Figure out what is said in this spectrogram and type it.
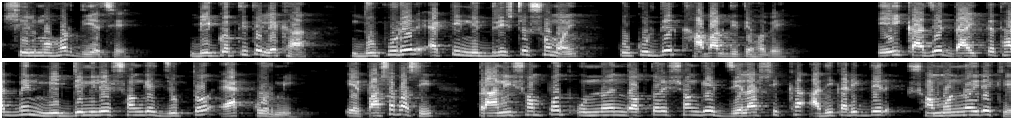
শিলমোহর দিয়েছে। বিজ্ঞপ্তিতে লেখা, দুপুরের একটি নির্দিষ্ট সময় কুকুরদের খাবার দিতে হবে। এই কাজের দায়িত্বে থাকবেন মিড ডে মিলের সঙ্গে যুক্ত এক কর্মী। এর পাশাপাশি প্রাণী সম্পদ উন্নয়ন দপ্তরের সঙ্গে জেলা শিক্ষা আধিকারিকদের সমন্বয় রেখে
